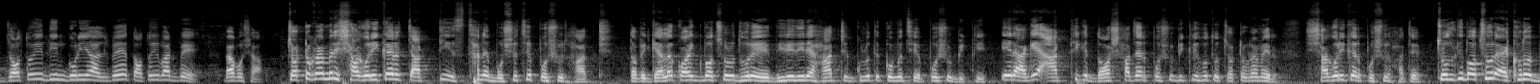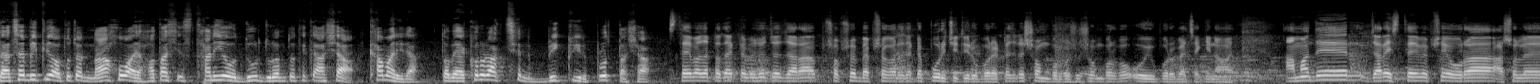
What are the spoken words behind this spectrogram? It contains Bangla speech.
যতই দিন গড়িয়ে আসবে, ততই বাড়বে ব্যবসা। চট্টগ্রামের সাগরিকার চারটি স্থানে বসেছে পশুর হাট। তবে গেল কয়েক বছর ধরে ধীরে ধীরে হাটগুলোতে কমেছে পশু বিক্রি। এর আগে আট থেকে দশ হাজার পশু বিক্রি হতো চট্টগ্রামের সাগরিকার পশুর হাটে। চলতি বছর এখনও বেচা বিক্রি অতটা না হওয়ায় হতাশ স্থানীয় দূর দূরান্ত থেকে আসা খামারিরা। তবে এখনও রাখছেন বিক্রির প্রত্যাশা। স্থায়ী বাজারটাতে একটা বিষয় হচ্ছে যারা সবসময় ব্যবসা করে একটা পরিচিতির উপর, একটা যেটা সম্পর্ক, সুসম্পর্ক ওই উপরে বেচা কিনা হয়। আমাদের যারা স্থায়ী ব্যবসায়ী, ওরা আসলে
